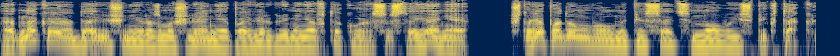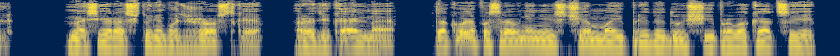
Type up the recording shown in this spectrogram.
Однако давишние размышления повергли меня в такое состояние, что я подумывал написать новый спектакль. На сей раз что-нибудь жесткое, радикальное, такое, по сравнению с чем мои предыдущие провокации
